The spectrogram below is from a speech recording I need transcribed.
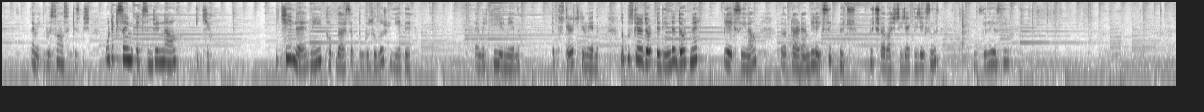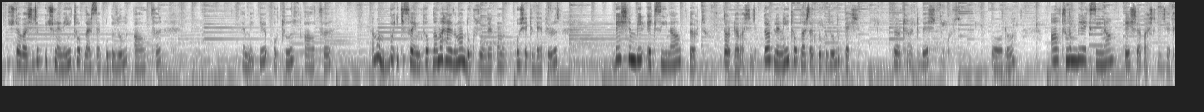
Demek ki burası 18'miş. Buradaki sayının eksi 1'ini al 2. 2 ile neyi toplarsak 9 olur 7. Demek ki 27. 9 kere 3 27. 9 kere 4 dediğinde 4 ne? Bir eksiğini al. 4'lerden bir eksik 3. 3 ile başlayacak diyeceksiniz. Hızlı yazayım. 3 ile başlayacak. 3 ile neyi toplarsak 9 olur 6. Demek ki 36. Tamam? Bu iki sayının toplamı her zaman 9 olacak. Onu o şekilde yapıyoruz. 5'in bir eksiğini al 4. 4 ile başlayacak. 4 ile neyi toplarsak 9 olur 5. 4 artı 5 9. Doğru. 6'nın bir eksiğini al 5 ile başlayacak.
